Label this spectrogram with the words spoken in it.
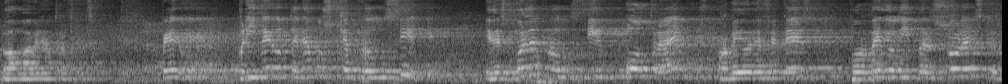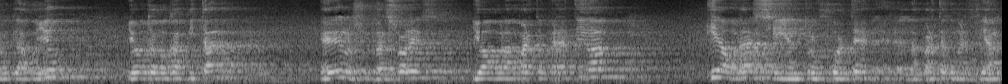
Lo vamos a ver en otra fecha. Pero primero tenemos que producir. Y después de producir, o traemos por medio de FTs, por medio de inversores, que es lo que hago yo. Yo no tengo capital, ¿eh? los inversores, yo hago la parte operativa, y ahora sí entro fuerte en, la parte comercial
